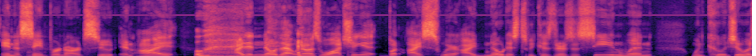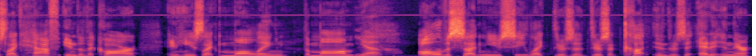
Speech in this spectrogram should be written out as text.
in a Saint Bernard suit. And I, I didn't know that when I was watching it, but I swear I noticed because there's a scene when when Cujo is like half into the car and he's like mauling the mom Yeah. all of a sudden you see like there's a there's a cut and there's an edit in there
